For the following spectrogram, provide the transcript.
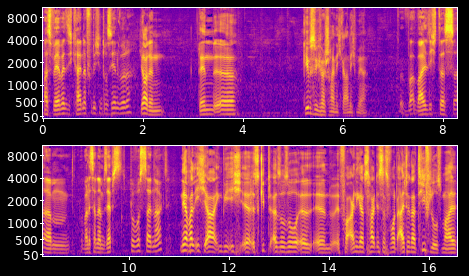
Was wäre, wenn sich keiner für dich interessieren würde? Ja, dann, dann äh, gäbe es mich wahrscheinlich gar nicht mehr. Weil dich das, ähm, weil es an deinem Selbstbewusstsein nagt? Ja, weil ich ja irgendwie, ich, äh, es gibt also so, äh, äh, vor einiger Zeit ist das Wort alternativlos mal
